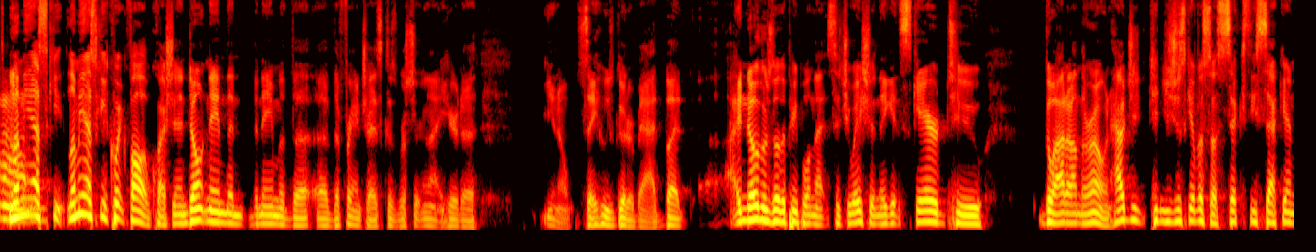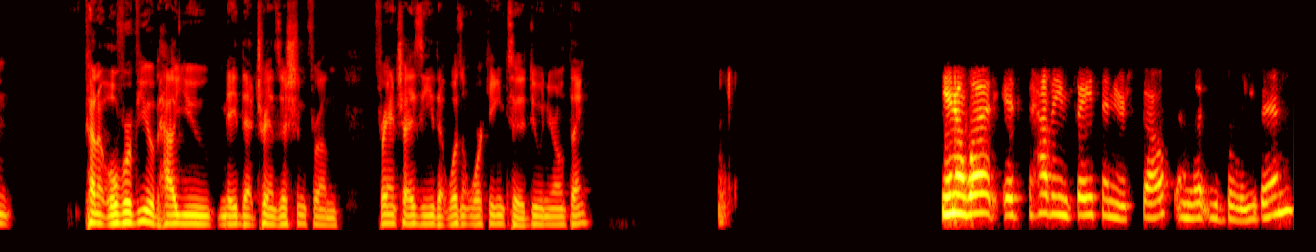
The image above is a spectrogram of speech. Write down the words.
Um, let me um ask you. Let me ask you a quick follow up question, and don't name the, the name of the uh, the franchise because we're certainly not here to, you know, say who's good or bad. But I know there's other people in that situation. They get scared to go out on their own. How'd you? Can you just give us a 60 second kind of overview of how you made that transition from franchisee that wasn't working to doing your own thing? You know what? It's having faith in yourself and what you believe in,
